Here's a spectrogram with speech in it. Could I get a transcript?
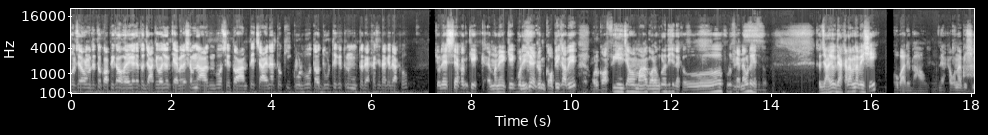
বলছিলাম আমাদের তো কফি খাওয়া হয়ে গেছে, তো যাকে বাজন ক্যামেরার সামনে আনব, সে তো আনতে চায় না, তো কি করব? তাও দূর থেকে একটু মুখটা দেখাচ্ছি, তাকে দেখো। চলে এসছে এখন কেক মানে কেক বলি, এখন কফি খাবে। ওর কফি এই যে আমার মা গরম করে দিয়েছে, দেখো, ও পুরো ফ্যানা উঠে গেছে তো। তো যাই হোক, দেখালাম না বেশি। ও বারে ভাও, দেখাবো না বেশি।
